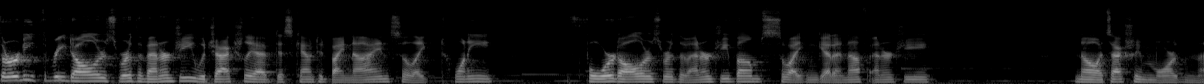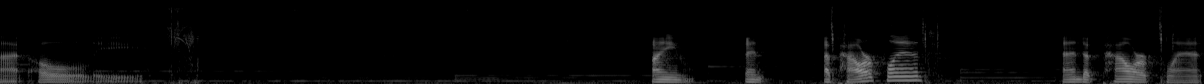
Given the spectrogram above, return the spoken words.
$33 worth of energy, which actually I've discounted by 9 so like $24 worth of energy bumps so I can get enough energy. No, it's actually more than that. Holy... I need and a power plant and a power plant.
